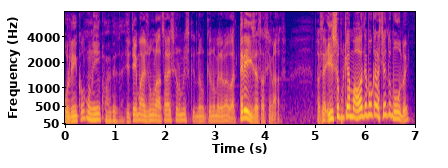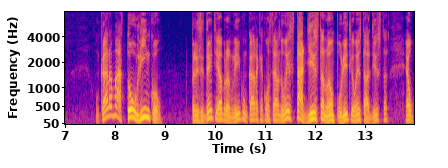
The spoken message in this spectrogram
o Lincoln. O Lincoln, é verdade. E tem mais um lá atrás que eu não me, que eu não me lembro agora. Três assassinados. Tá Isso porque é a maior democracia do mundo, hein? Um cara matou o Lincoln presidente Abraham Lincoln, um cara que é considerado um estadista, não é um político, é um estadista, é o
